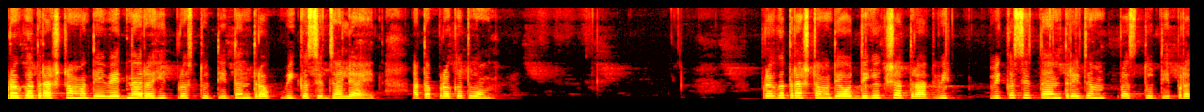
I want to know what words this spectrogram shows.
प्रगत राष्ट्रामध्ये वेदनारहित प्रस्तुती तंत्र विकसित झाले आहेत. आता प्रगत प्रगत राष्ट्रामध्ये औद्योगिक क्षेत्रात विक विकसित तंत्रे प्रस्तुती प्र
